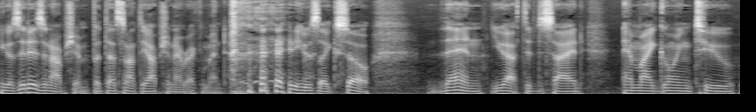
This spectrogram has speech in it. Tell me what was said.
He goes, it is an option, but that's not the option I recommend. and he was like, so then you have to decide am I going to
